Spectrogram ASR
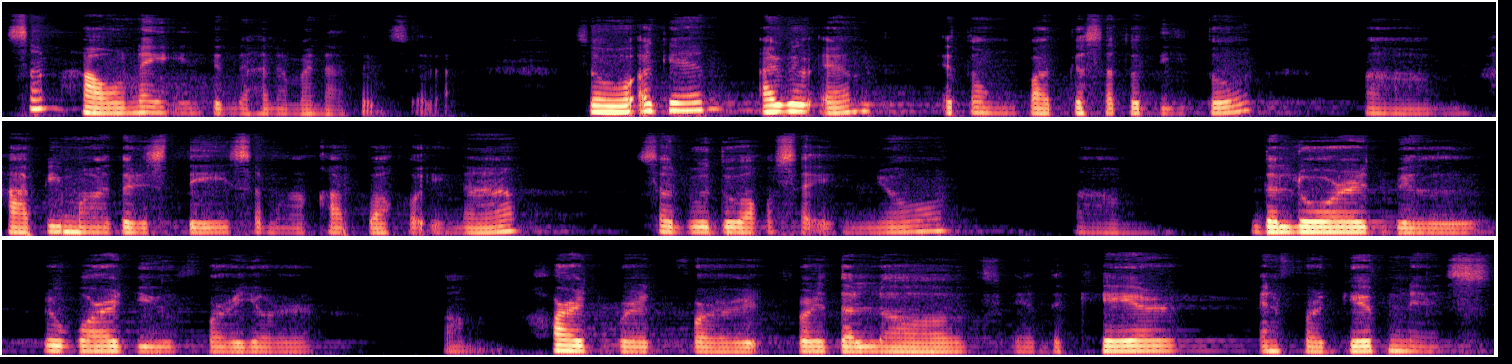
somehow naiintindihan naman natin sila. So again, I will end itong podcast na to dito. Um, happy Mother's Day sa mga kapwa ko ina. Saludo ako sa inyo. Um, the Lord will reward you for your um, hard work, for, for the love and the care and forgiveness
